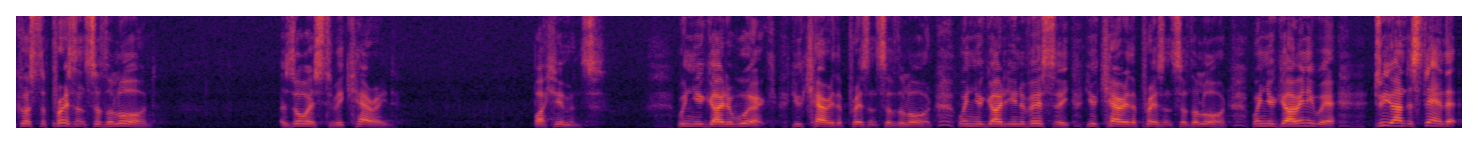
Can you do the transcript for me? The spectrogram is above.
because the presence of the Lord is always to be carried by humans. When you go to work, you carry the presence of the Lord. When you go to university, you carry the presence of the Lord. When you go anywhere, do you understand that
